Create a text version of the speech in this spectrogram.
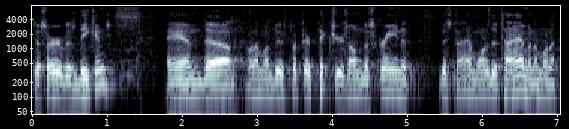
to serve as deacons. And uh, what I'm going to do is put their pictures on the screen at this time, one at a time, and I'm going to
